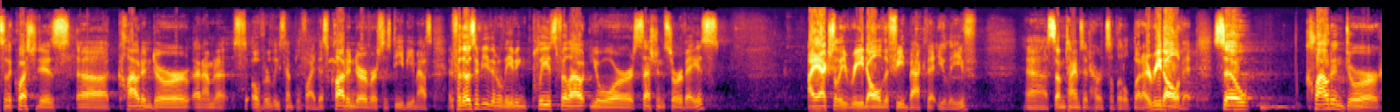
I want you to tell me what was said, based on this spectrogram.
So the question is uh, CloudEndure, and I'm going to overly simplify this, CloudEndure versus DBMS. And for those of you that are leaving, please fill out your session surveys. I actually read all the feedback that you leave. Uh, sometimes it hurts a little, but I read all of it. So CloudEndure,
